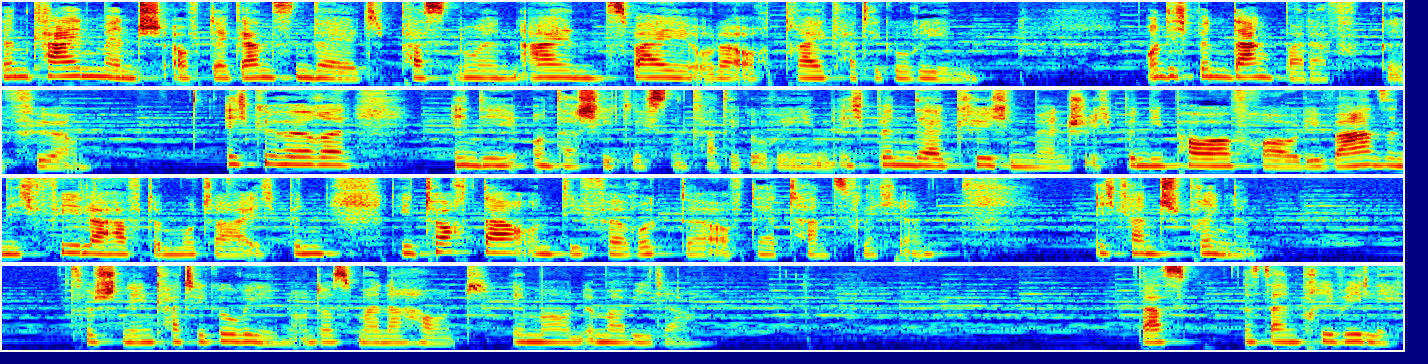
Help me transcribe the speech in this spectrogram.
Denn kein Mensch auf der ganzen Welt passt nur in ein, zwei oder auch drei Kategorien. Und ich bin dankbar dafür. Ich gehöre in die unterschiedlichsten Kategorien. Ich bin der Kirchenmensch, ich bin die Powerfrau, die wahnsinnig fehlerhafte Mutter, ich bin die Tochter und die Verrückte auf der Tanzfläche. Ich kann springen, zwischen den Kategorien und aus meiner Haut, immer und immer wieder. Das ist ein Privileg.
